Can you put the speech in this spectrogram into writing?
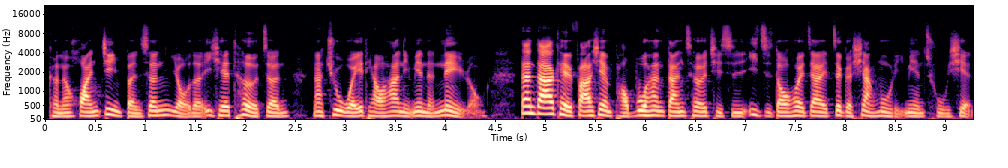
可能环境本身有的一些特征，那去微调它里面的内容。但大家可以发现，跑步和单车其实一直都会在这个项目里面出现。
